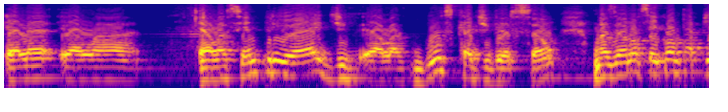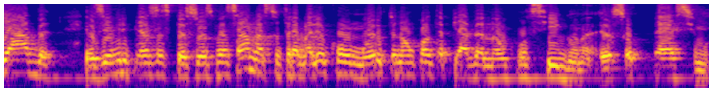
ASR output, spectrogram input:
ela, ela ela sempre é, ela busca a diversão, mas eu não sei contar piada. Eu sempre penso, as pessoas pensam, ah, mas tu trabalha com humor e tu não conta piada. Não consigo, né? Eu sou péssimo.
